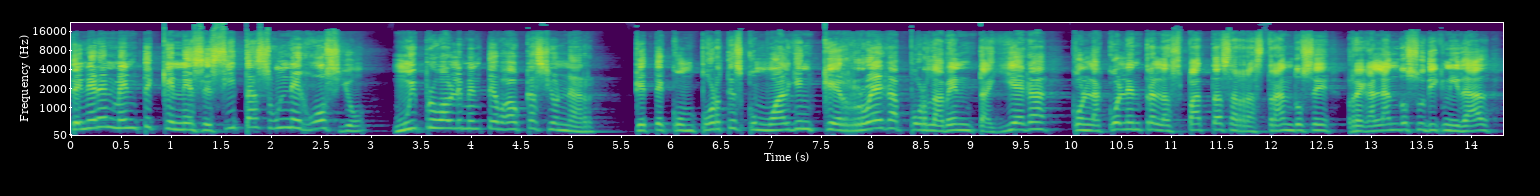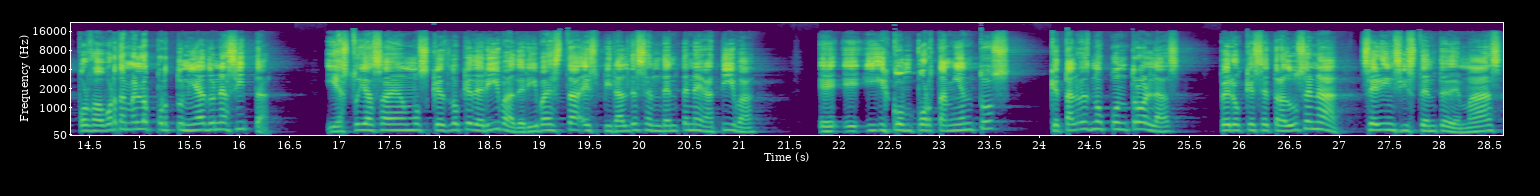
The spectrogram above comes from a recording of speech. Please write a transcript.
tener en mente que necesitas un negocio muy probablemente va a ocasionar que te comportes como alguien que ruega por la venta, llega con la cola entre las patas, arrastrándose, regalando su dignidad. Por favor, dame la oportunidad de una cita. Y esto ya sabemos qué es lo que deriva. Deriva esta espiral descendente negativa eh, eh, y comportamientos que tal vez no controlas, pero que se traducen a ser insistente de más,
